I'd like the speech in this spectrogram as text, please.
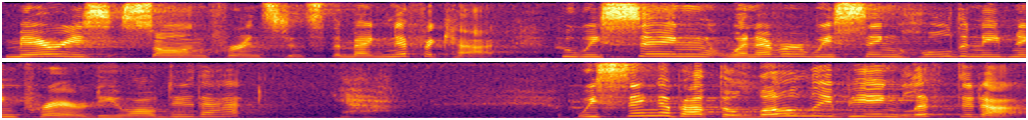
Mary's song, for instance, the Magnificat, who we sing whenever we sing Holden Evening Prayer. Do you all do that? Yeah. We sing about the lowly being lifted up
